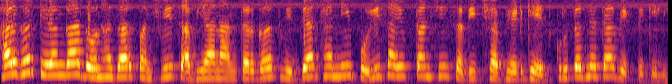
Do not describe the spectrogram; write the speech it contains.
हर घर तिरंगा दोन हजार पंचवीस अभियानांतर्गत विद्यार्थ्यांनी पोलीस आयुक्तांची सदिच्छा भेट घेत कृतज्ञता व्यक्त केली.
